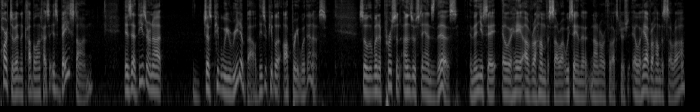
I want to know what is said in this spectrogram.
parts of it in the Kabbalah and Chassidus is based on is that these are not just people we read about. These are people that operate within us. So that when a person understands this, and then you say Elohei Avraham v'Sarah, we say in the non-Orthodox tradition, Elohei Avraham v'Sarah,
